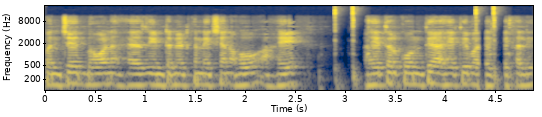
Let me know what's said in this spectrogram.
panchayat bhavan has internet connection हो आहे. आहे तर कोणते आहे ते भरायचे खाली.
